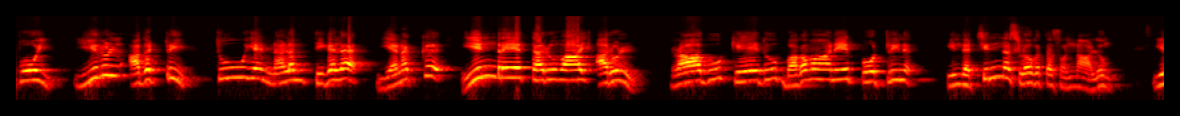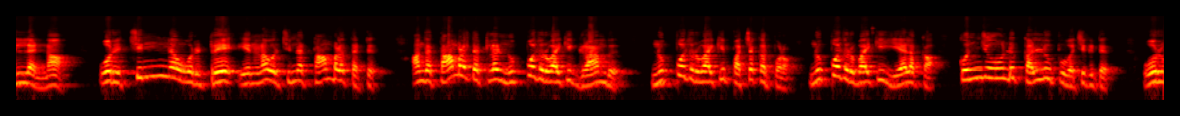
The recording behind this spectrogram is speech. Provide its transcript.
போய் இருள் அகற்றி தூய நலம் திகழ எனக்கு இன்றே தருவாய் அருள். ராகு கேது பகவானே போற்றின்னு இந்த சின்ன ஸ்லோகத்தை சொன்னாலும் இல்லைன்னா ஒரு சின்ன ஒரு ட்ரே என்னன்னா ஒரு சின்ன தாம்பளத்தட்டு அந்த தாம்பளத்தட்டில் முப்பது ரூபாய்க்கு கிராம்பு முப்பது ரூபாய்க்கு பச்சை கற்பூரம் முப்பது ரூபாய்க்கு ஏலக்காய் கொஞ்சோண்டு கல்லுப்பு வச்சுக்கிட்டு ஒரு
